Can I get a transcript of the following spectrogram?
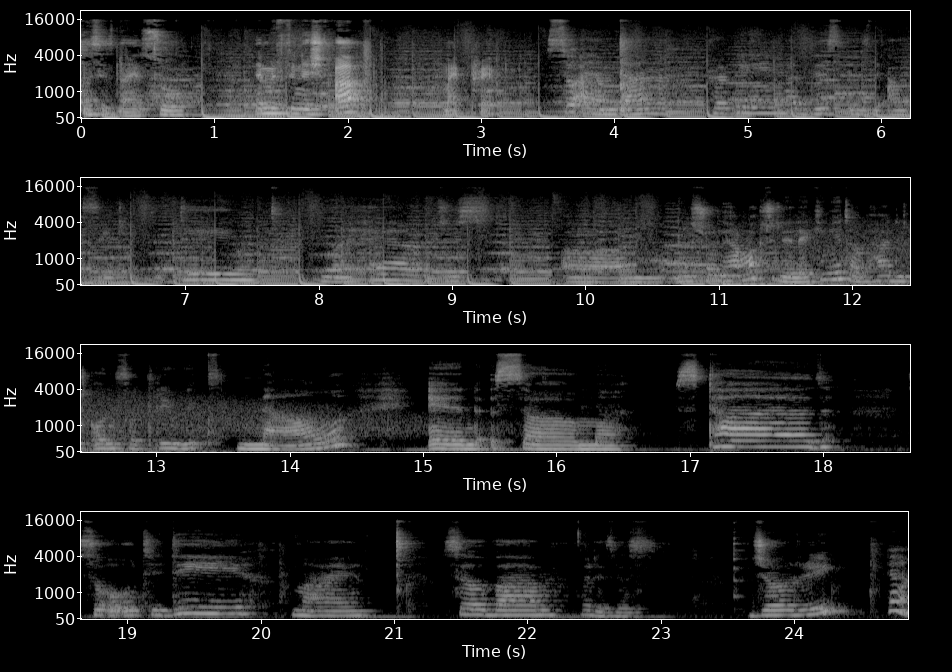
This is nice. So let me finish up my prep. So i am done prepping. This is the outfit of the day. My hair just um naturally i'm actually liking it. I've had it on for three weeks now. And some studs so ootd my silver what is this? Jewelry. Yeah.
